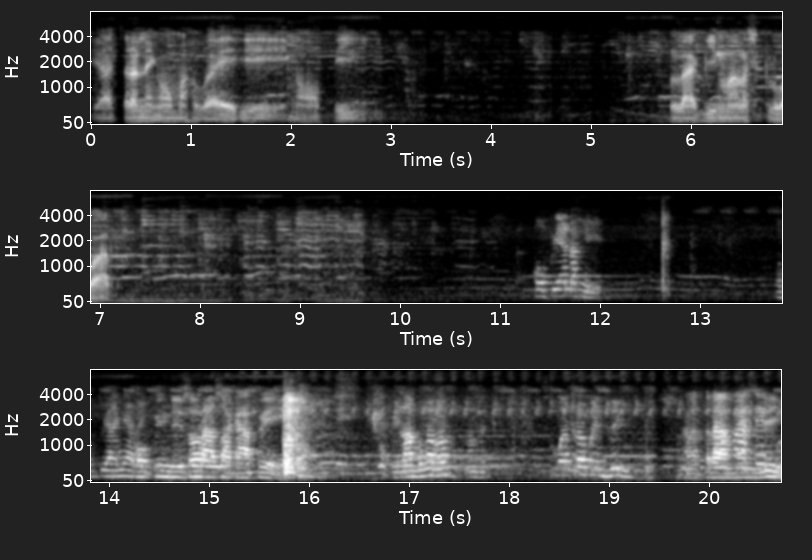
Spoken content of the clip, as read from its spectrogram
ya acara neng omah wae iki ngopi lagi males keluar Kopi enak nih. Kopi anyar. kopi desa rasa kafe kopi Lampung apa Sumatera Mainling. Sumatera Mending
